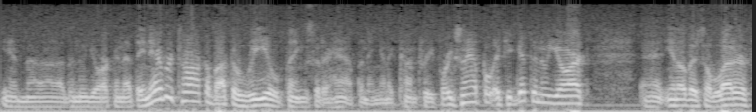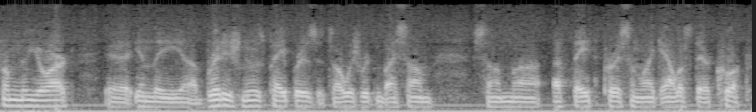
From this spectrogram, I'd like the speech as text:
in uh, the New York, and that they never talk about the real things that are happening in a country. For example, if you get to New York, uh, you know there's a letter from New York uh, in the uh, British newspapers. It's always written by some some uh, a faith person like Alistair Cooke.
